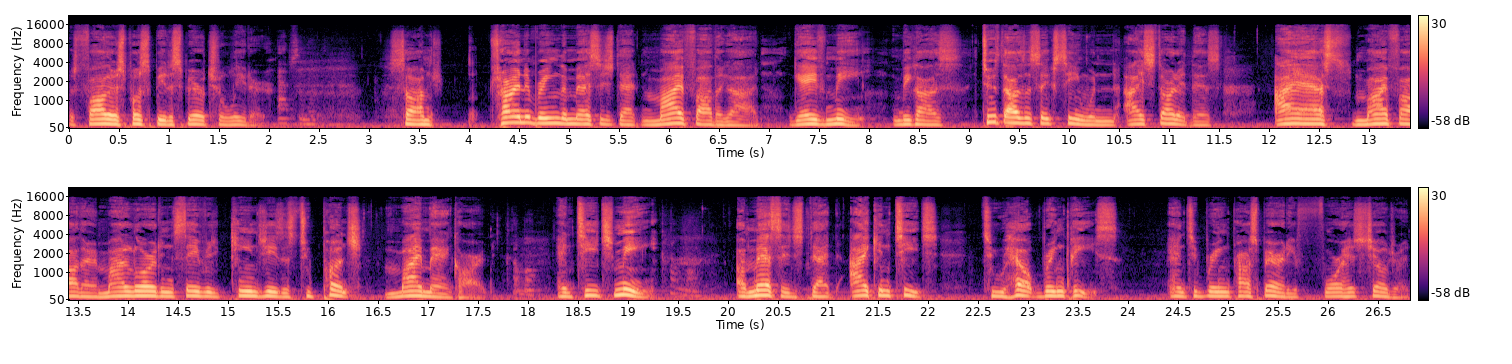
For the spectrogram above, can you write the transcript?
a father is supposed to be the spiritual leader. Absolutely. So I'm trying to bring the message that my Father God gave me because 2016 when I started this, I asked my Father, my Lord and Savior King Jesus to punch my man card Come on. and teach me Come on. a message that I can teach to help bring peace and to bring prosperity for his children.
